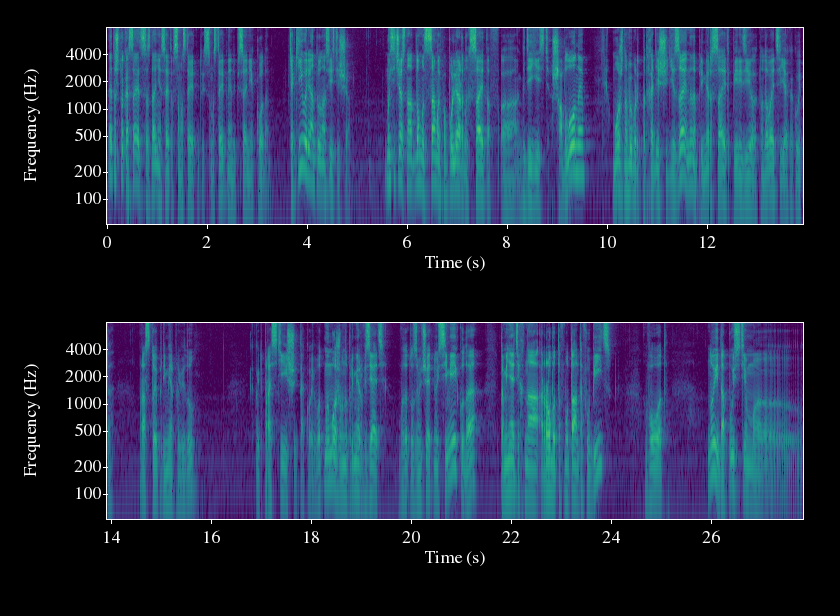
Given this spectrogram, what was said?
Это что касается создания сайтов самостоятельно, то есть самостоятельное написание кода. Какие варианты у нас есть еще? Мы сейчас на одном из самых популярных сайтов, а, где есть шаблоны. Можно выбрать подходящий дизайн и, например, сайт переделать. Но давайте я какой-то простой пример приведу. Какой-то простейший такой. Вот мы можем, например, взять вот эту замечательную семейку, да, поменять их на роботов-мутантов-убийц. Вот. Ну и, допустим, э,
